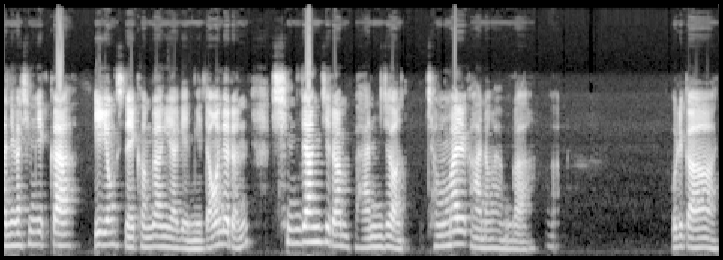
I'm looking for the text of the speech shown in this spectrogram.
안녕하십니까. 이경순의 건강이야기입니다. 오늘은 심장질환 반전 정말 가능한가? 우리가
